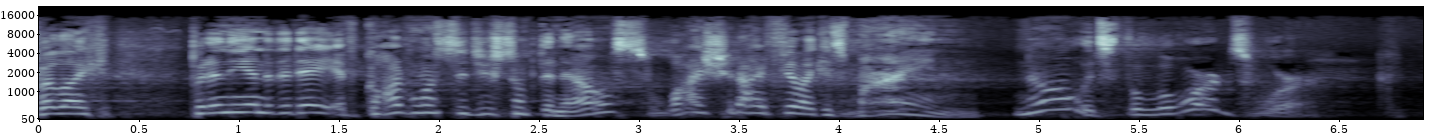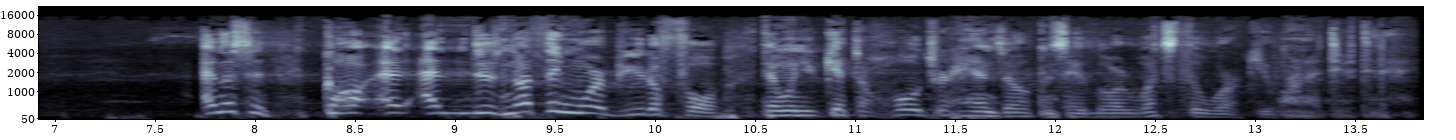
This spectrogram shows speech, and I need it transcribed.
But like, but in the end of the day, if God wants to do something else, why should I feel like it's mine? No, it's the Lord's work. And listen, God, and, and there's nothing more beautiful than when you get to hold your hands open and say, Lord, what's the work you want to do today?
